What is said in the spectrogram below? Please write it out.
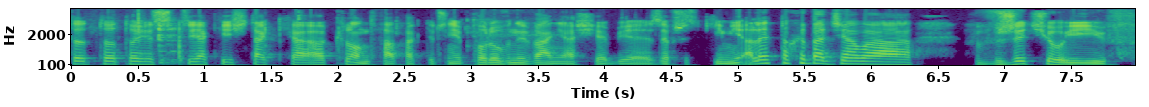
to, to, to jest jakaś taka klątwa faktycznie porównywania siebie ze wszystkimi, ale to chyba działa w życiu i w,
